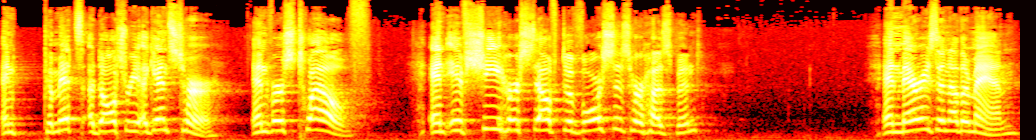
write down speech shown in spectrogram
and commits adultery against her. And verse 12, and if she herself divorces her husband and marries another man,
